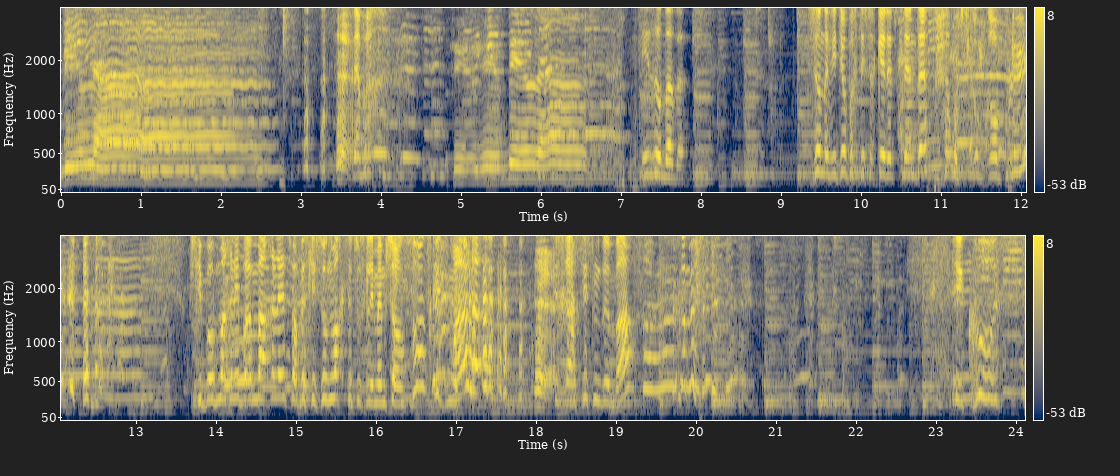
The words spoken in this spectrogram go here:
be loved? D'abord, Do you les os, Bob. J'en avais dit on partait sur Get Up Stand Up, moi je comprends plus. Je dis Bob Marley, Bob Marley, c'est pas parce qu'ils sont noirs que c'est tous les mêmes chansons, excuse-moi là. C'est racisme de base, hein, quand même. Écoute.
